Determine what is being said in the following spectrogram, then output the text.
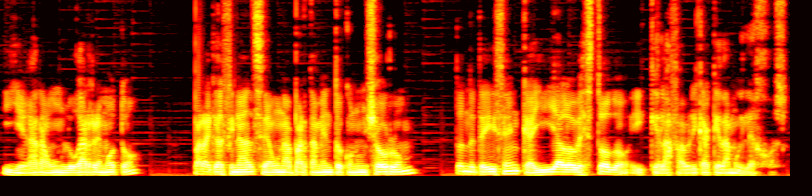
y llegar a un lugar remoto, para que al final sea un apartamento con un showroom donde te dicen que allí ya lo ves todo y que la fábrica queda muy lejos.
